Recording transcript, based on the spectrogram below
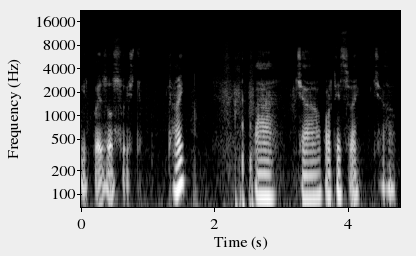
E depois ouço isto. Está bem? Pá, tchau, portem-se bem. Tchau.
